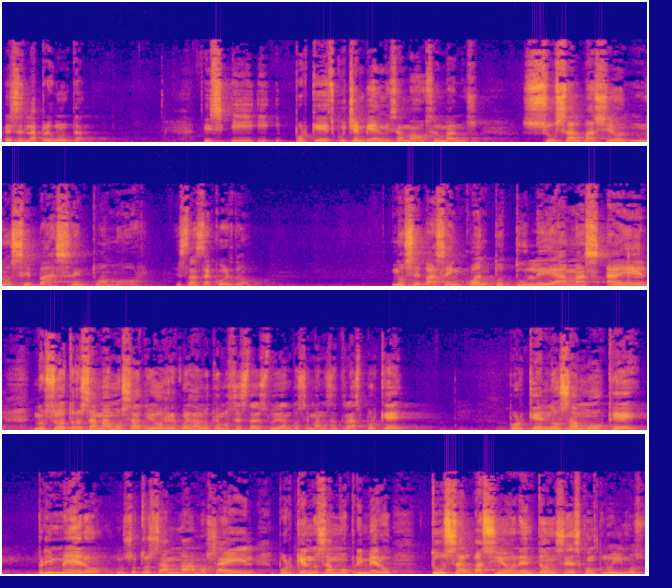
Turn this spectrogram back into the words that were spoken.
Esa es la pregunta. Y, porque escuchen bien, mis amados hermanos, su salvación no se basa en tu amor. ¿Estás de acuerdo? No se basa en cuánto tú le amas a Él. Nosotros amamos a Dios, recuerdan lo que hemos estado estudiando semanas atrás, ¿por qué? Porque Él nos amó qué? Primero, nosotros amamos a Él porque Él nos amó primero. Tu salvación, entonces, concluimos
